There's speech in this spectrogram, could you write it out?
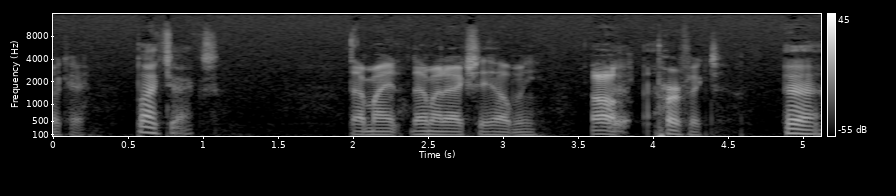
Okay, Blackjacks. that might that might actually help me. Oh, perfect. Yeah.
